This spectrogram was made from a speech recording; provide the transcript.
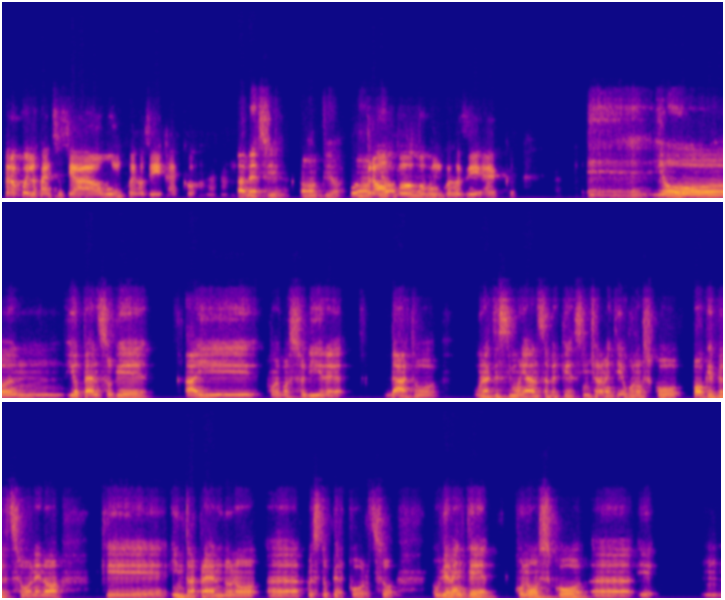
Però quello penso sia ovunque così, ecco. Vabbè sì, ovvio. Purtroppo ovvio, ovunque così, ecco. Eh, io, io penso che hai, come posso dire, dato una testimonianza perché sinceramente io conosco poche persone, no? Che intraprendono eh, questo percorso. Ovviamente conosco eh, e mh,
